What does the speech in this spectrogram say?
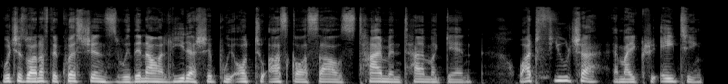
Which is one of the questions within our leadership we ought to ask ourselves time and time again. What future am I creating?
